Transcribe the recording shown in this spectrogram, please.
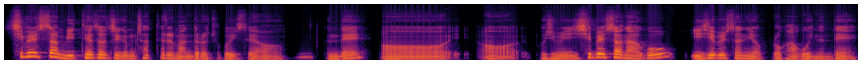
11선 밑에서 지금 차트를 만들어 주고 있어요. 근데 어 어 보시면 11선하고 21선이 옆으로 가고 있는데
